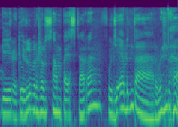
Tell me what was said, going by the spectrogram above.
Gitu. Jadi lu prefer sampai sekarang Fuji eh bentar, bentar.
